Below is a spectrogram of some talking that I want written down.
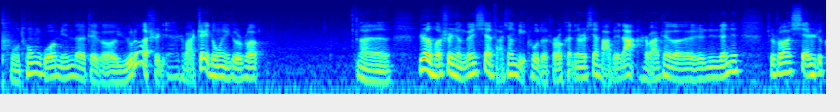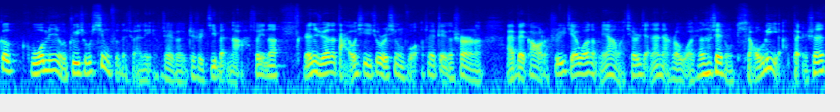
普通国民的这个娱乐时间，是吧？这东西就是说。嗯，任何事情跟宪法相抵触的时候，肯定是宪法最大，是吧？这个人家就说，现实各国民有追求幸福的权利，这个这是基本的。所以呢，人家觉得打游戏就是幸福，所以这个事儿呢，哎，被告了。至于结果怎么样吧，其实简单点说，我觉得这种条例啊，本身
